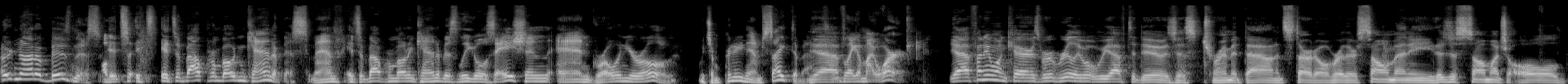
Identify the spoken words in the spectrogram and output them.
Or not a business. Oh. It's it's it's about promoting cannabis, man. It's about promoting cannabis legalization and growing your own, which I'm pretty damn psyched about. Yeah. Seems like it might work. Yeah, if anyone cares, we're really what we have to do is just trim it down and start over. There's so many, there's just so much old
